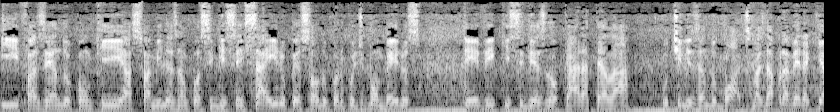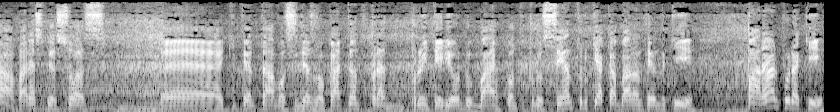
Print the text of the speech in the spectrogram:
e fazendo com que as famílias não conseguissem sair. O pessoal do Corpo de Bombeiros teve que se deslocar até lá utilizando botes. Mas dá para ver aqui, ó, várias pessoas é, que tentavam se deslocar tanto para o interior do bairro quanto para o centro que acabaram tendo que parar por aqui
